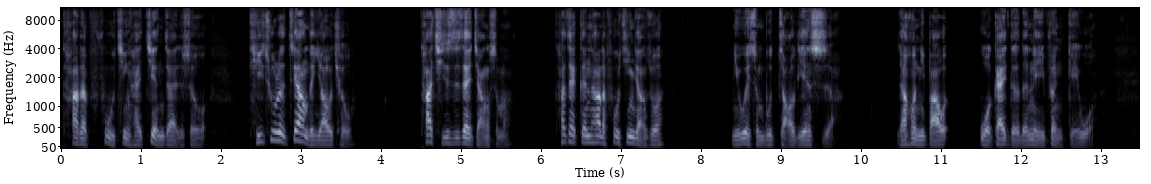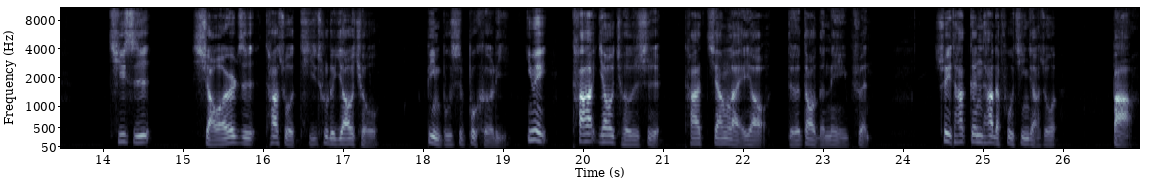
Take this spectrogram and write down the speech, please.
他的父亲还健在的时候，提出了这样的要求，他其实是在讲什么？他在跟他的父亲讲说：“你为什么不早点死啊？然后你把我我该得的那一份给我。”其实，小儿子他所提出的要求，并不是不合理，因为他要求的是。他将来要得到的那一份，所以他跟他的父亲讲说：“把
